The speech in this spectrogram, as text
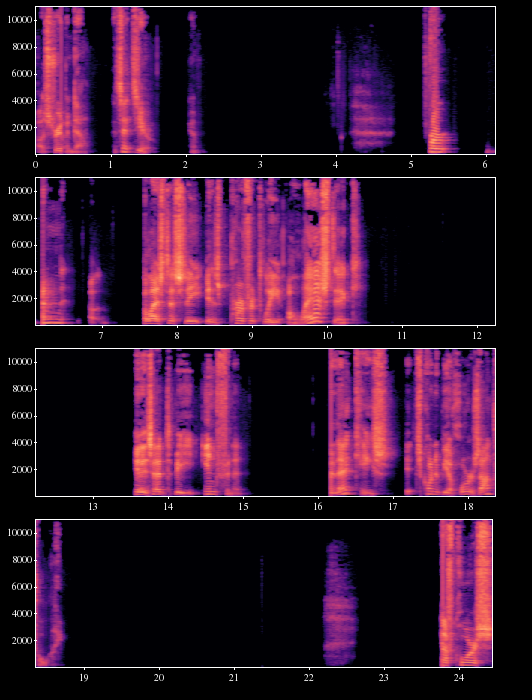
uh, straight up and down. It's at zero. Okay? For when uh, elasticity is perfectly elastic, it is said to be infinite. In that case, it's going to be a horizontal line. Of course,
